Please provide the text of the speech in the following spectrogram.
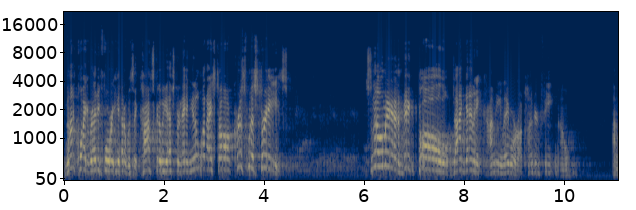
Not quite ready for it yet. It was at Costco yesterday, and you know what I saw? Christmas trees. Snowman, big, tall, gigantic. I mean, they were 100 feet. No, I'm,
